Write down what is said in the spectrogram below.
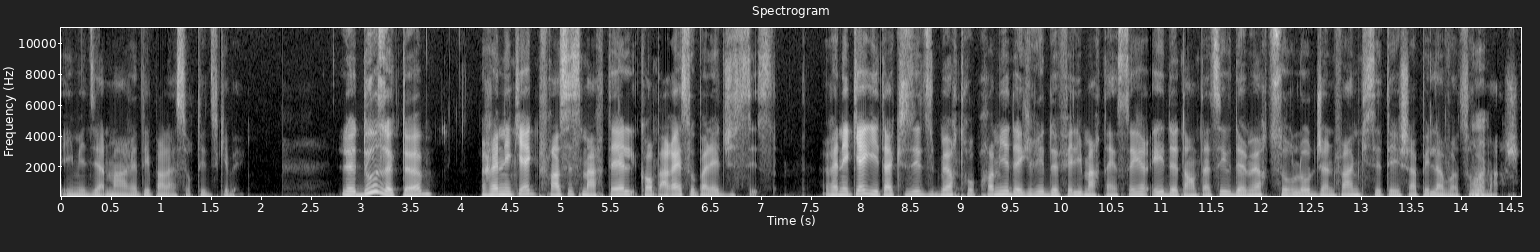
immédiatement arrêté par la Sûreté du Québec. Le 12 octobre, René Kegg et Francis Martel comparaissent au palais de justice. René Kegg est accusé du meurtre au premier degré de Félix Martin-Cyr et de tentative de meurtre sur l'autre jeune femme qui s'était échappée de la voiture en marche.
